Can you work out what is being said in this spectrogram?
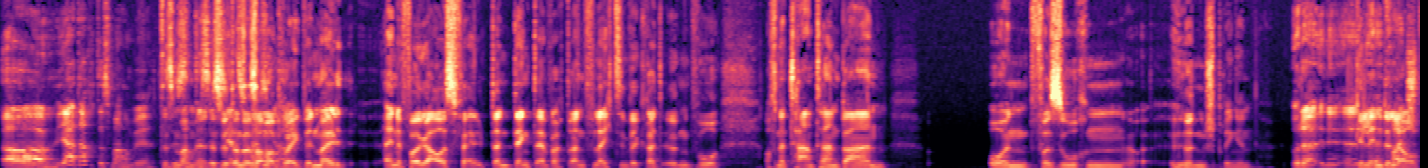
ah, ja, doch, das machen wir. Das, ist- machen wir. Das, ist wird unser. Sommerprojekt. Wenn mal eine Folge ausfällt, dann denkt einfach dran, vielleicht sind wir gerade irgendwo auf einer Tartanbahn und versuchen äh, Hürdenspringen. Oder in, äh, Geländelauf.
